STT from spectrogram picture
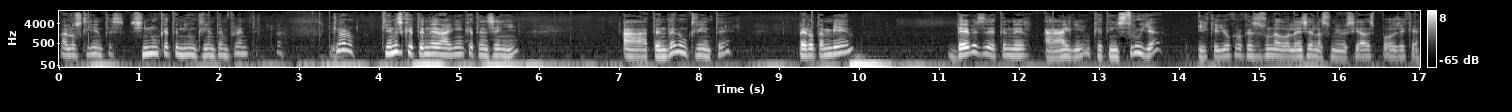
a los clientes si nunca he tenido un cliente enfrente? Claro, tienes que tener a alguien que te enseñe a atender a un cliente, pero también debes de tener a alguien que te instruya y que yo creo que esa es una dolencia en las universidades, puedo decir que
